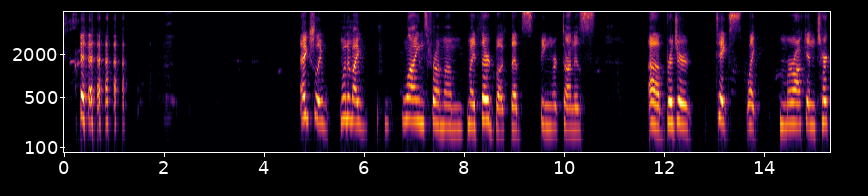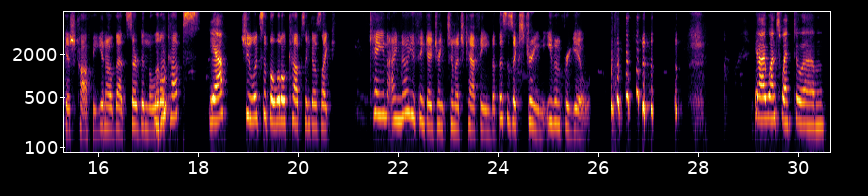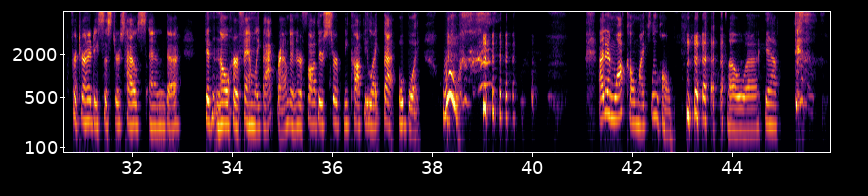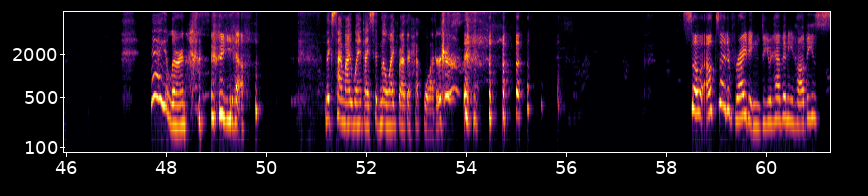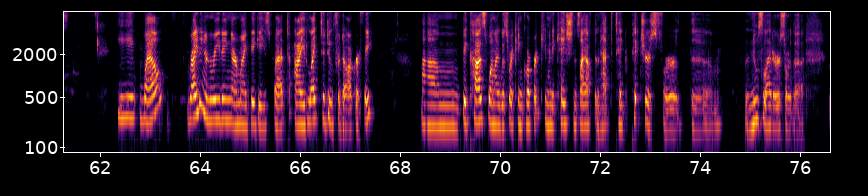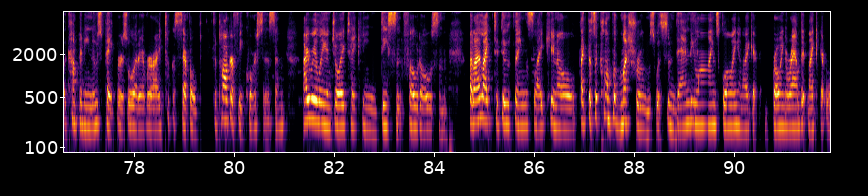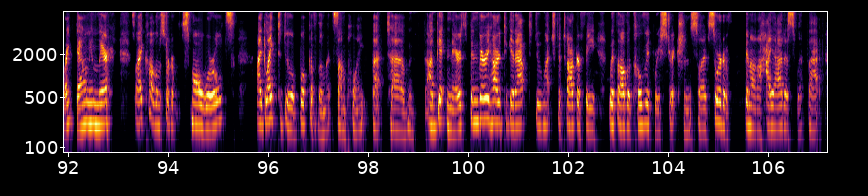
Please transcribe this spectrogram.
Actually, one of my lines from um, my third book that's being worked on is uh, Bridger takes like Moroccan Turkish coffee, you know, that's served in the little mm-hmm. cups. Yeah. She looks at the little cups and goes like, Kane, I know you think I drink too much caffeine, but this is extreme, even for you. yeah, I once went to a fraternity sister's house and uh, didn't know her family background, and her father served me coffee like that. Oh boy, Woo! I didn't walk home, I flew home. so, uh, yeah. yeah, you learn. yeah. Next time I went, I said, no, I'd rather have water. so, outside of writing, do you have any hobbies? Well, writing and reading are my biggies, but I like to do photography. Um, because when I was working corporate communications, I often had to take pictures for the, the newsletters or the, the company newspapers or whatever. I took several photography courses and I really enjoy taking decent photos and but I like to do things like, you know, like there's a clump of mushrooms with some dandelions glowing and I get growing around it and I get right down in there. So I call them sort of small worlds. I'd like to do a book of them at some point, but um, I'm getting there. It's been very hard to get out to do much photography with all the COVID restrictions. So I've sort of been on a hiatus with that.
